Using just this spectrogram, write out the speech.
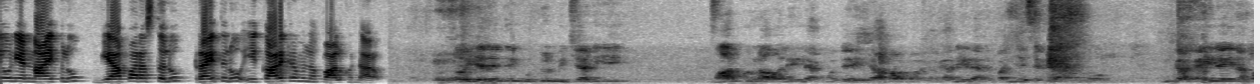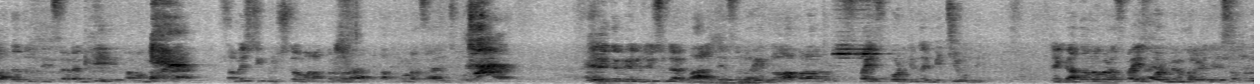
యూనియన్ నాయకులు వ్యాపారస్తులు రైతులు ఈ కార్యక్రమంలో పాల్గొన్నారు సో ఏదైతే గుంటూరు మిర్చాడికి మార్పులు రావాలి లేకపోతే వ్యాపార పరంగా కానీ లేకపోతే పనిచేసే విధానంలో ఇంకా ఖైదైన పద్ధతులు తీసుకోవడానికి మనందరూ కూడా సమిష్టి కృషితో మనందరూ కూడా తప్పకుండా సాధించుకోవాలి ఏదైతే మీరు చూస్తున్నారు భారతదేశంలో ఎన్నో అపరాధాలు స్పైస్ బోర్డు కింద మిర్చి ఉంది. నేను గతంలో కూడా స్పైస్ బోర్డు మెంబర్గా చేసినప్పుడు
